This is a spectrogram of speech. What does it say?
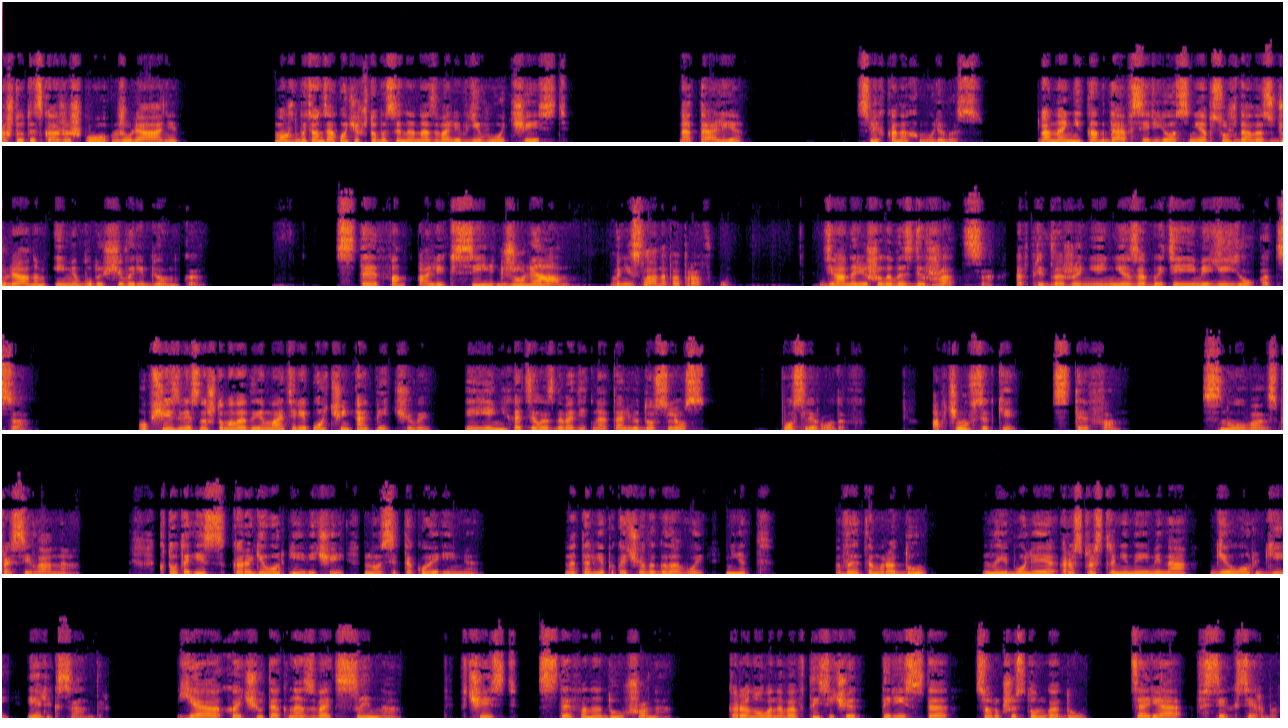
А что ты скажешь о Джулиане? Может быть, он захочет, чтобы сына назвали в его честь? Наталья слегка нахмурилась. Она никогда всерьез не обсуждала с Джулианом имя будущего ребенка. «Стефан Алексей Джулиан», — внесла она поправку. Диана решила воздержаться от предложения не забыть и имя ее отца. Общеизвестно, что молодые матери очень обидчивы, и ей не хотелось доводить Наталью до слез после родов. — А почему все-таки Стефан? — снова спросила она. — Кто-то из Карагеоргиевичей носит такое имя? Наталья покачала головой. — Нет, в этом роду наиболее распространены имена Георгий и Александр. Я хочу так назвать сына в честь Стефана Душана, коронованного в 1346 году, царя всех сербов.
